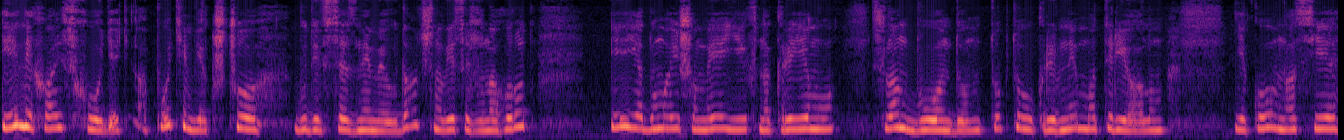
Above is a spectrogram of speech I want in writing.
І нехай сходять. А потім, якщо буде все з ними удачно, висаджу на город. І я думаю, що ми їх накриємо сланбондом, тобто укривним матеріалом, якого в нас є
